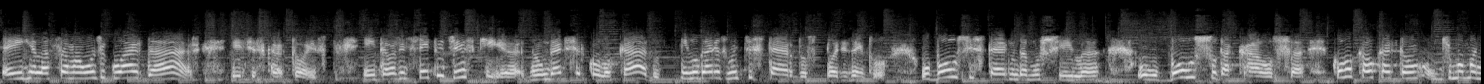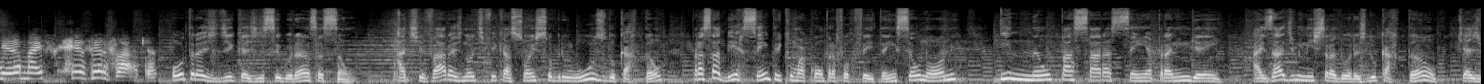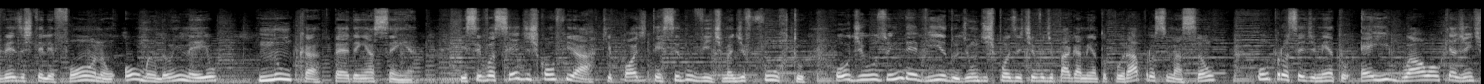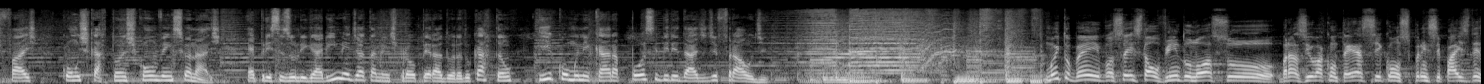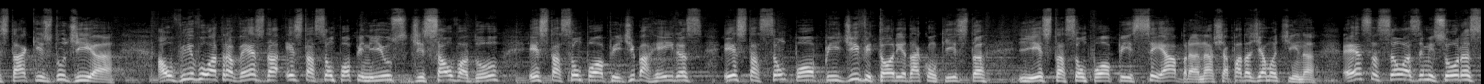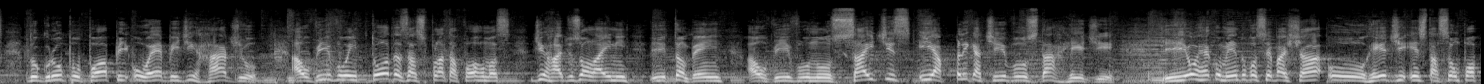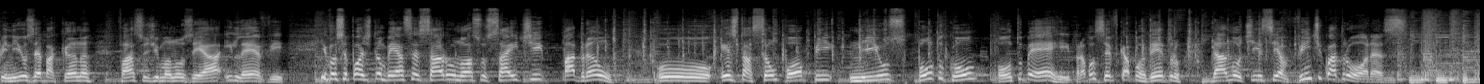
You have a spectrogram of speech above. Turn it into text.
é em relação a onde guardar esses cartões. Então a gente sempre diz que eh, não deve ser colocado em lugares muito externos, por exemplo, o bolso externo da mochila, o bolso da calça, colocar o cartão de uma maneira mais reservada. Outras dicas de segurança são ativar as notificações sobre o uso do cartão para saber sempre que uma compra for feita em seu nome e não passar a senha para ninguém. As administradoras do cartão, que às vezes telefonam ou mandam e-mail, nunca pedem a senha. E se você desconfiar que pode ter sido vítima de furto ou de uso indevido de um dispositivo de pagamento por aproximação, o procedimento é igual ao que a gente faz com os cartões convencionais. É preciso ligar imediatamente para a operadora do cartão e comunicar a possibilidade de fraude. Muito bem, você está ouvindo o nosso Brasil Acontece com os principais destaques do dia ao vivo através da Estação Pop News de Salvador, Estação Pop de Barreiras, Estação Pop de Vitória da Conquista e Estação Pop Seabra, na Chapada Diamantina. Essas são as emissoras do grupo Pop Web de Rádio, ao vivo em todas as plataformas de rádios online e também ao vivo nos sites e aplicativos da rede. E eu recomendo você baixar o Rede Estação Pop News, é bacana, fácil de manusear e leve. E você pode também acessar o nosso site padrão, o estaçãopopnews.com.br, para você ficar por dentro da notícia 24 horas.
